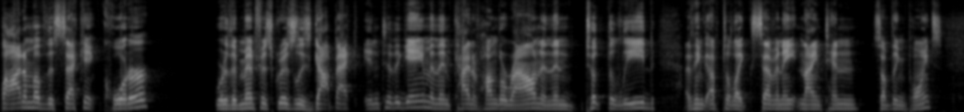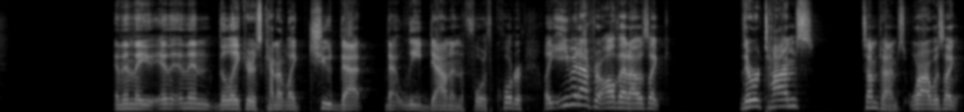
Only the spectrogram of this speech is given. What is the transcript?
bottom of the second quarter where the Memphis Grizzlies got back into the game and then kind of hung around and then took the lead, I think up to like seven, eight, nine, ten something points. And then they and, and then the Lakers kind of like chewed that that lead down in the fourth quarter. Like even after all that, I was like, there were times, sometimes where I was like,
